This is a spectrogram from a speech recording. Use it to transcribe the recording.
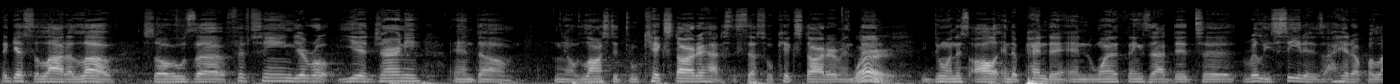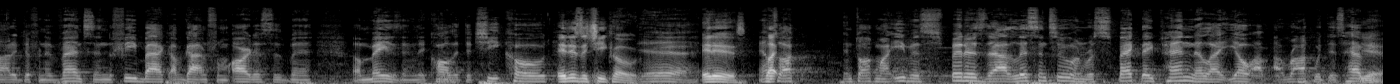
it gets a lot of love. So it was a 15 year old year journey, and um, you know launched it through Kickstarter. Had a successful Kickstarter, and Word. then doing this all independent. And one of the things that I did to really seed it is I hit up a lot of different events, and the feedback I've gotten from artists has been amazing. They call it the cheat code. It is a cheat code. Yeah, It is. And Like- I'm, talk, I'm talking about even spitters that I listen to and respect they pen. They're like, yo, I, I rock with this heavy. Yeah.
